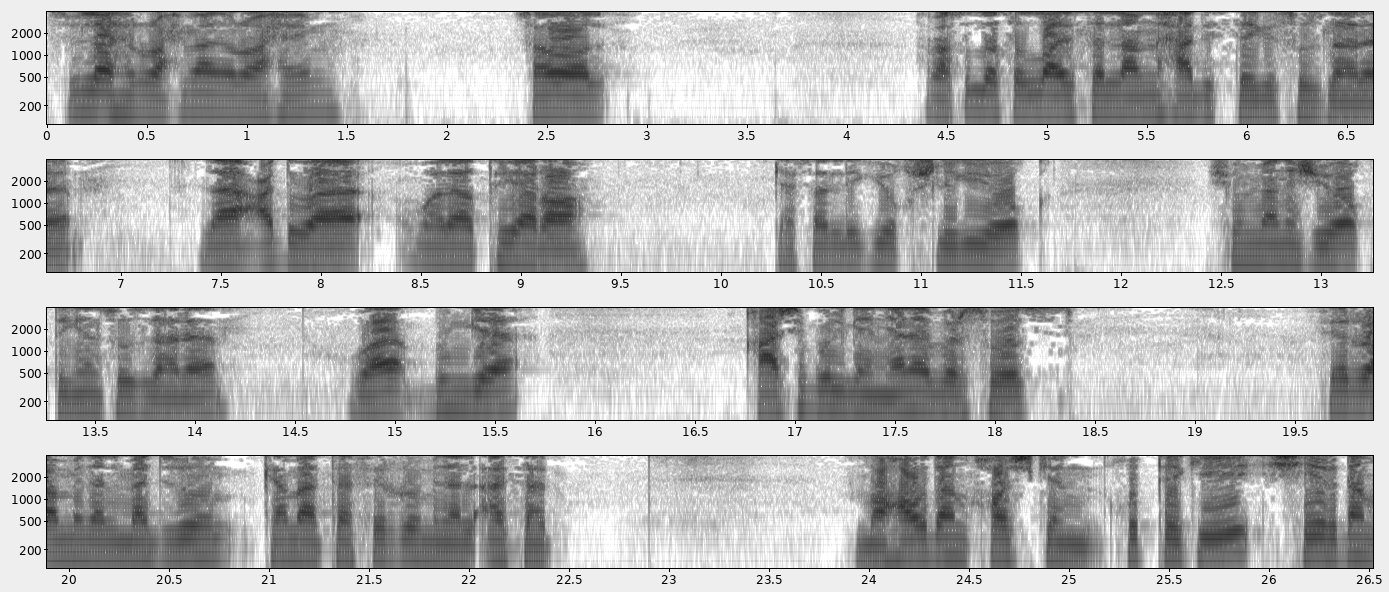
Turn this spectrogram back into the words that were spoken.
بسم الله الرحمن الرحيم سؤال رسول الله صلى الله عليه وسلم حديث تيجي لا عدوى ولا طيرة كسلك يوق شلقي shug'ullanish yo'q degan so'zlari va bunga qarshi bo'lgan yana bir so'z. Firro minal majzum kama tafirru minal asad. Mahovdan qochgin xuddiki sherdan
